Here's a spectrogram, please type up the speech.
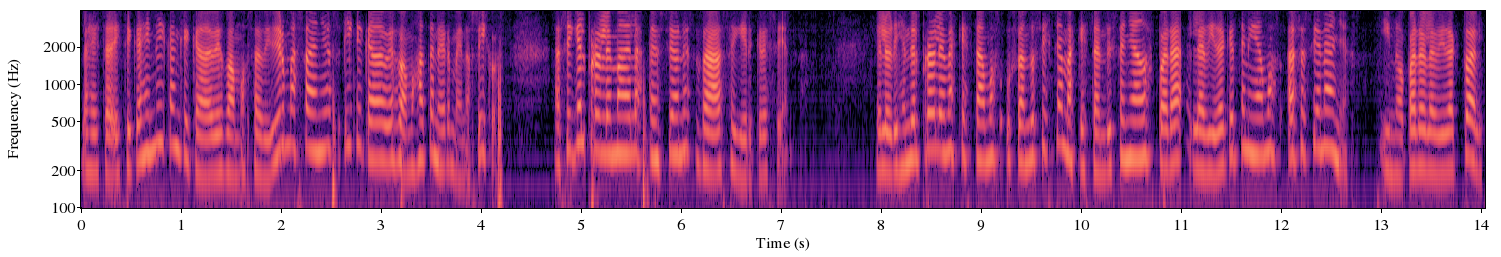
Las estadísticas indican que cada vez vamos a vivir más años y que cada vez vamos a tener menos hijos. Así que el problema de las pensiones va a seguir creciendo. El origen del problema es que estamos usando sistemas que están diseñados para la vida que teníamos hace 100 años y no para la vida actual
